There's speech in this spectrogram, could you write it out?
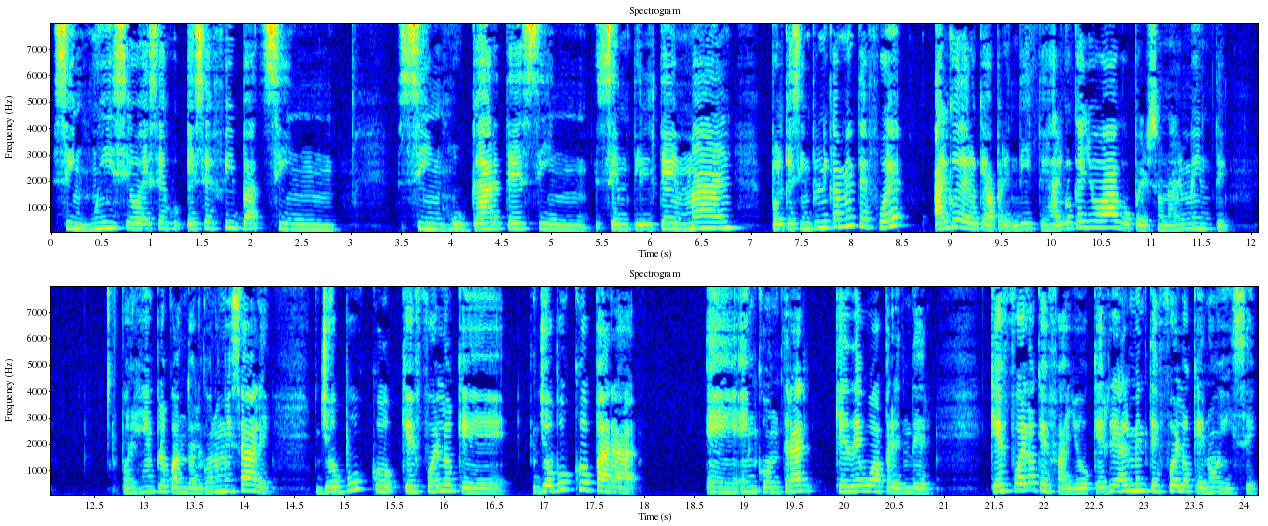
sin juicio, ese, ese feedback sin, sin juzgarte, sin sentirte mal, porque simplemente fue algo de lo que aprendiste, algo que yo hago personalmente. Por ejemplo, cuando algo no me sale, yo busco qué fue lo que, yo busco para eh, encontrar qué debo aprender, qué fue lo que falló, qué realmente fue lo que no hice.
